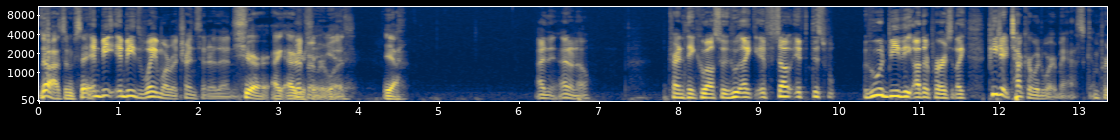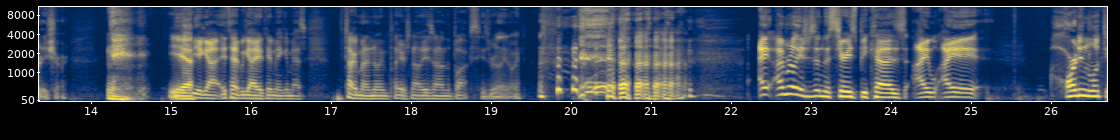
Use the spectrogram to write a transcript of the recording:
no, that's what I'm saying. Embiid, Embiid's way more of a trendsetter than sure, I, I Rip ever Yeah. was. yeah. I. I don't know. trying to think who else would, who like if so if this who would be the other person like PJ Tucker would wear a mask. I'm pretty sure. Yeah. Be a guy, a type of guy who can make a mask. talking about annoying players now that he's not on the Bucks. He's really annoying. I, I'm really interested in this series because I, I Harden looked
